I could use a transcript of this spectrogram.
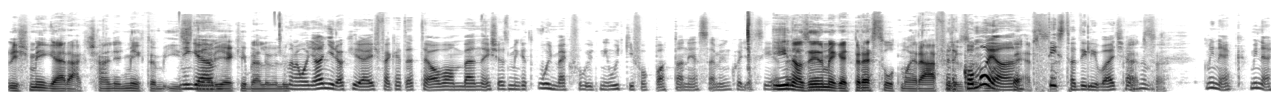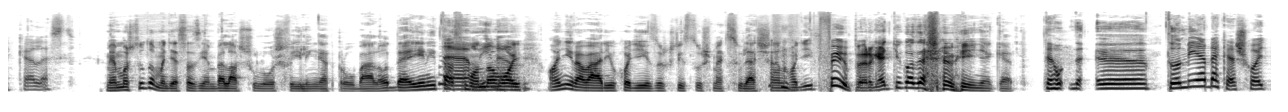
És még elrákcsálni, hogy még több ízt Igen. nyerjél ki belőlük. Hanem, hogy annyira király egy fekete tea van benne, és ez minket úgy meg fog ütni, úgy ki fog pattani a szemünk, hogy ez Én hihetetlen. azért még egy presszót majd De ráfőzök. komolyan? Persze. Tiszta dili vagy. Hát nem- Persze. minek, minek kell ezt? Mert most tudom, hogy ezt az ilyen belassulós feelinget próbálod, de én itt Nem, azt mondom, nem. hogy annyira várjuk, hogy Jézus Krisztus megszülessen, hogy itt főpörgetjük az eseményeket. De, de ö, tudod, mi érdekes, hogy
